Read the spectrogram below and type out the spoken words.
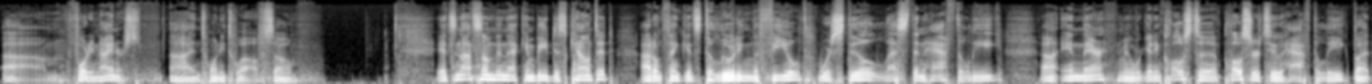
um, 49ers uh, in 2012. So it's not something that can be discounted. I don't think it's diluting the field. We're still less than half the league uh, in there. I mean, we're getting close to closer to half the league, but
